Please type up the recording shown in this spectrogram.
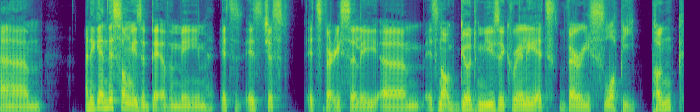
Um, and again, this song is a bit of a meme. It's it's just it's very silly. Um, it's not good music really. It's very sloppy punk.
